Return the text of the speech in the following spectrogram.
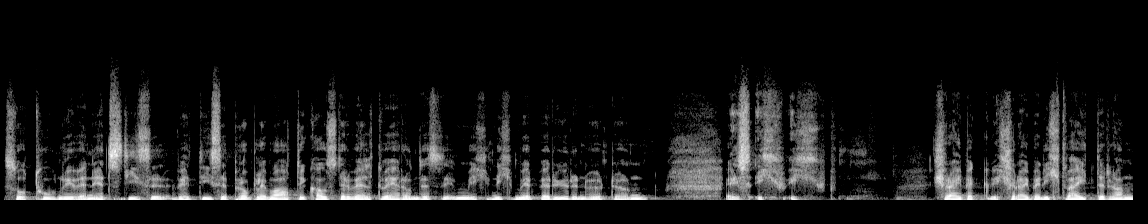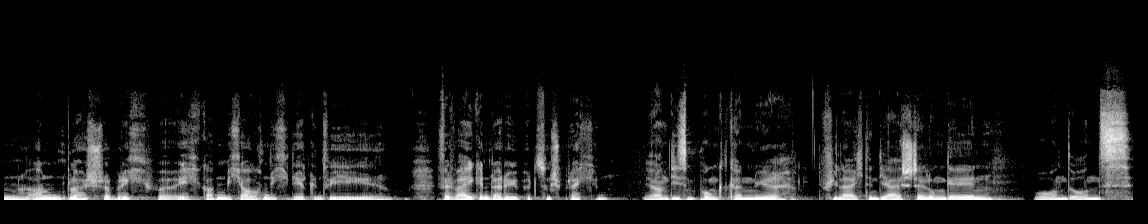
so tun, wie wenn jetzt diese, diese Problematik aus der Welt wäre und es mich nicht mehr berühren würde. Und es, ich, ich schreibe, ich schreibe nicht weiter an, an Blösch, aber ich, ich kann mich auch nicht irgendwie verweigern, darüber zu sprechen. Ja, an diesem Punkt können wir vielleicht in die Ausstellung gehen und uns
